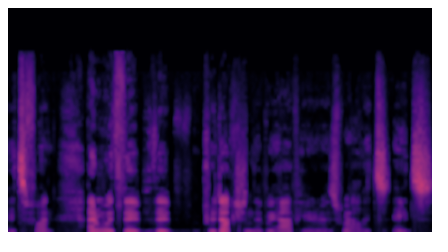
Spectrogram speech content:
It's fun, and with the the production that we have here as well, it's it's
